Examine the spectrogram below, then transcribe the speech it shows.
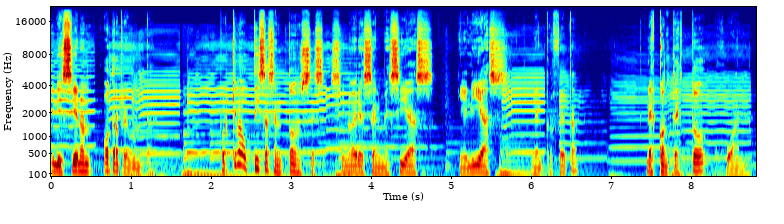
y le hicieron otra pregunta. ¿Por qué bautizas entonces si no eres el Mesías, ni Elías, ni el profeta? Les contestó Juan.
